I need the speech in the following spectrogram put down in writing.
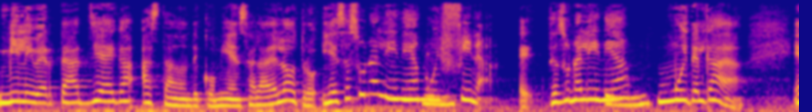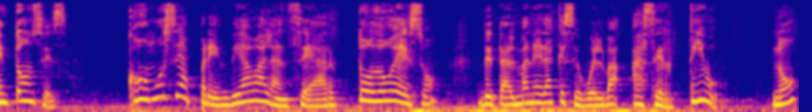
mi libertad llega hasta donde comienza la del otro. Y esa es una línea muy fina, eh, esa es una línea muy delgada. Entonces, ¿cómo se aprende a balancear todo eso de tal manera que se vuelva asertivo? ¿No?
